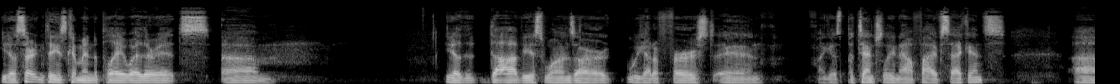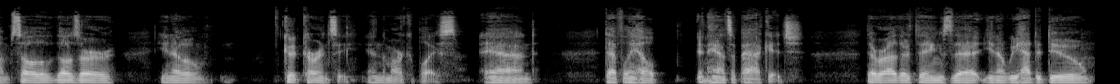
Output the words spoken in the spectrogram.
You know, certain things come into play, whether it's, um, you know, the, the obvious ones are we got a first and I guess potentially now five seconds. Um, so those are, you know, good currency in the marketplace and definitely help enhance a package. There were other things that, you know, we had to do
